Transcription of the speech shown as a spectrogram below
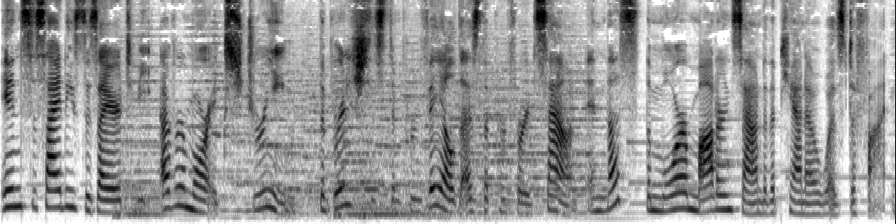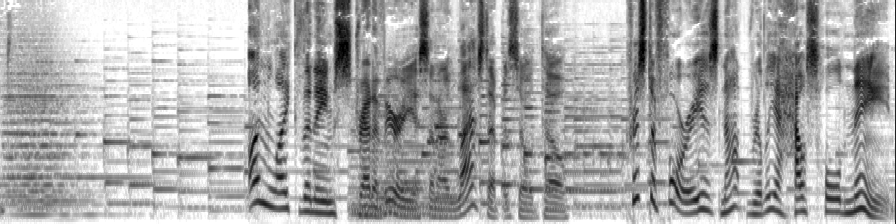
In society's desire to be ever more extreme, the British system prevailed as the preferred sound, and thus the more modern sound of the piano was defined. Unlike the name Stradivarius in our last episode, though, Cristofori is not really a household name,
